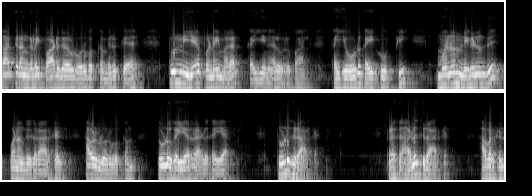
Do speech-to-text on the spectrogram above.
சாத்திரங்களை பாடுகிறவர்கள் ஒரு பக்கம் இருக்க துண்ணிய பிணைமலர் கையினர் ஒருபால். கையோடு கைகூப்பி மனம் நெகிழ்ந்து வணங்குகிறார்கள். அவர்கள் ஒரு பக்கம் தொழுகையர் அழுகையர். தொழுகிறார்கள். பிறகு அழுகிறார்கள். அவர்கள்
